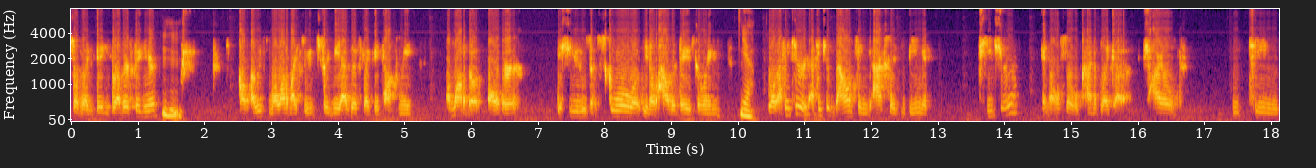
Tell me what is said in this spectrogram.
sort of like big brother figure. I'll- At least a lot of my students treat me as if like they talk to me a lot about all their issues at school. You know how their day's going. Yeah. Well, I think you're I think you're balancing actually being a teacher and also kind of like a child teen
